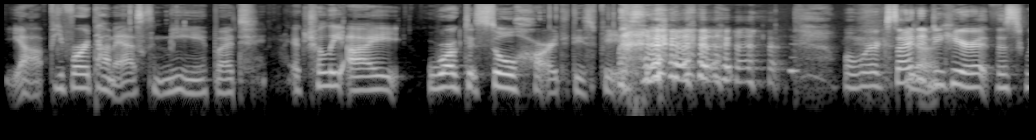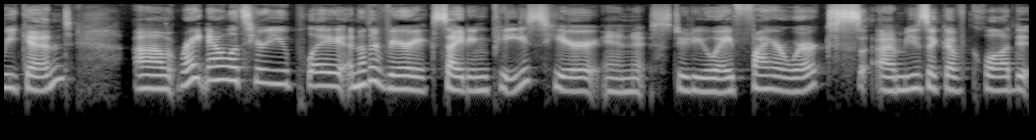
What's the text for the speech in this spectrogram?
yeah, before Tom asked me. But actually, I worked so hard this piece. Well, we're excited Yeah. to hear it this weekend. Um, right now, let's hear you play another very exciting piece here in Studio A Fireworks, uh, music of Claude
